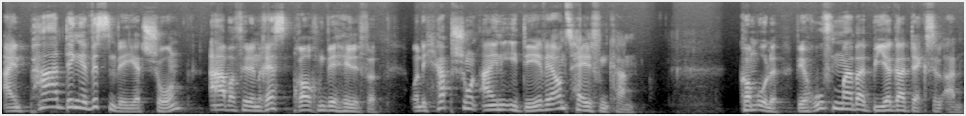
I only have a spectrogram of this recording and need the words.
ein paar Dinge wissen wir jetzt schon, aber für den Rest brauchen wir Hilfe. Und ich habe schon eine Idee, wer uns helfen kann. Komm, Ole, wir rufen mal bei Birger Dechsel an.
